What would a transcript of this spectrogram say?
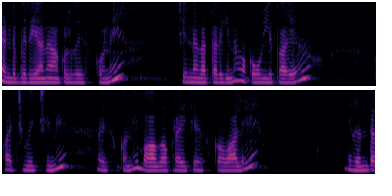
రెండు బిర్యానీ ఆకులు వేసుకొని చిన్నగా తరిగిన ఒక ఉల్లిపాయ పచ్చిమిర్చిని వేసుకొని బాగా ఫ్రై చేసుకోవాలి. ఇదంతా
